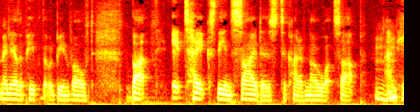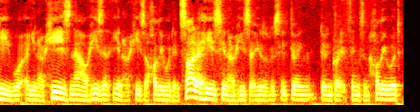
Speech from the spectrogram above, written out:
many other people that would be involved, but it takes the insiders to kind of know what's up. Mhm. And he, you know, he's now he's a, you know he's a Hollywood insider. He's you know he's he's obviously doing doing great things in Hollywood.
